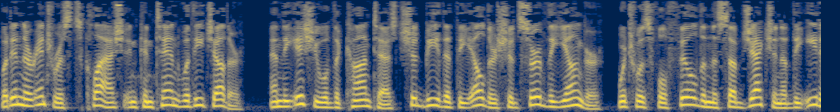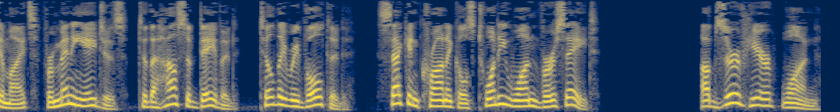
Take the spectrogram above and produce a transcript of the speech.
but in their interests clash and contend with each other, and the issue of the contest should be that the elder should serve the younger, which was fulfilled in the subjection of the Edomites for many ages, to the house of David, till they revolted. 2 Chronicles 21 verse 8. Observe here 1.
